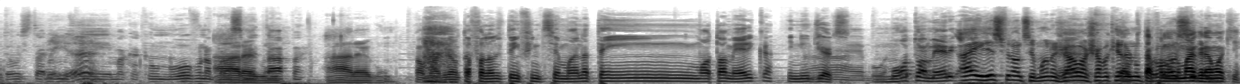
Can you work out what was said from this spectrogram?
Então estaremos aí, macacão novo na próxima Aragon. etapa. Aragon. Ó, o Magrão tá falando que tem fim de semana, tem Moto América em New Jersey. Ah, é boa. Moto América. Ah, é esse final de semana já? Eu achava que É era o no tá próximo. falando o Magrão aqui.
